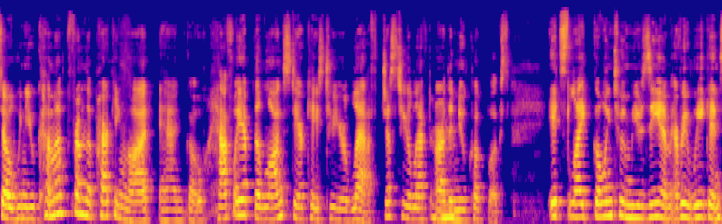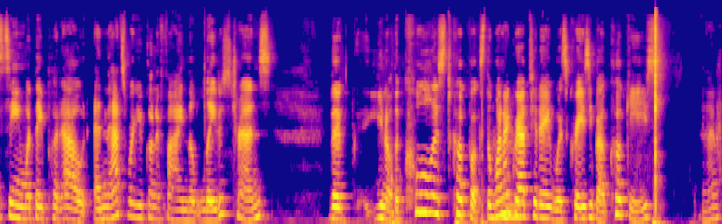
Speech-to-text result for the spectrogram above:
So when you come up from the parking lot and go halfway up the long staircase to your left, just to your left are the mm-hmm. new cookbooks. It's like going to a museum every week and seeing what they put out. And that's where you're going to find the latest trends, the you know, the coolest cookbooks. The one I mm-hmm. grabbed today was crazy about cookies. And,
